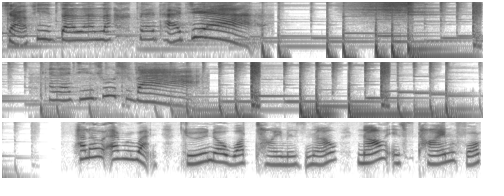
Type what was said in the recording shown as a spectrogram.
小屁哒啦啦，明天见！快来听故事吧！Hello everyone. Do you know what time is now? Now it's time for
